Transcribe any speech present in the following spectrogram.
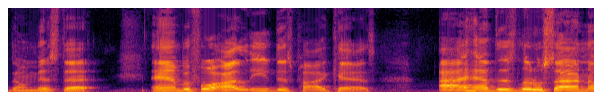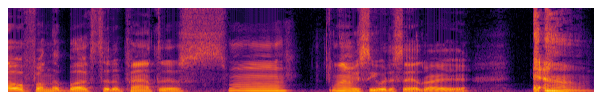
Don't miss that. And before I leave this podcast, I have this little side note from the Bucks to the Panthers. Hmm, let me see what it says right here.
